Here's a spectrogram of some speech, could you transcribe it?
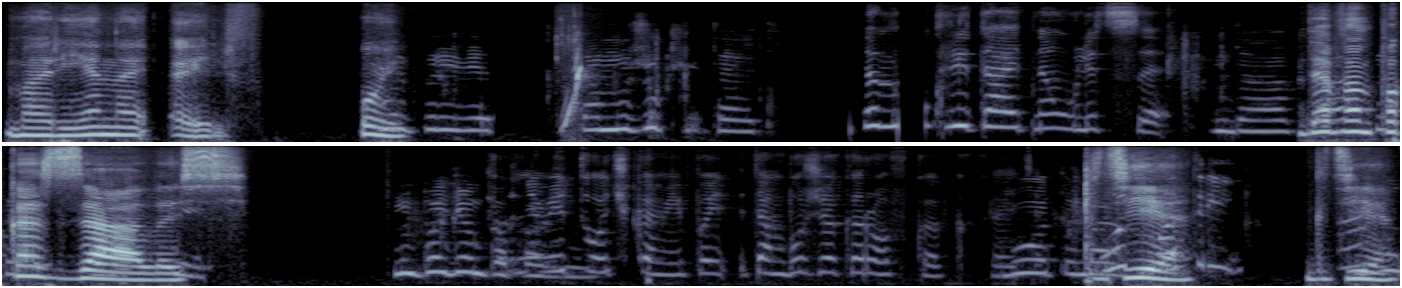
Марена, эльф. Ой, Ой, привет. Там мужик летает. Там жук летает на улице. Да, да вам показалось. Ну, пойдем покажем. точками. Там божья коровка какая-то. Вот она. Вот Где? смотри, Где?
